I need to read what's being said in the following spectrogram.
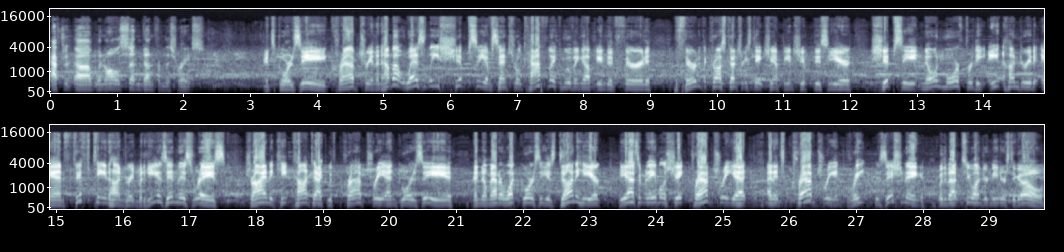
after uh, when all is said and done from this race. It's Gorze, Crabtree, and then how about Wesley Shipsey of Central Catholic moving up into third? Third at the cross country state championship this year. Shipsey, known more for the 800 and 1500, but he is in this race trying to keep contact with Crabtree and Gorze. And no matter what Gorze has done here, he hasn't been able to shake Crabtree yet. And it's Crabtree in great positioning with about 200 meters to go.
